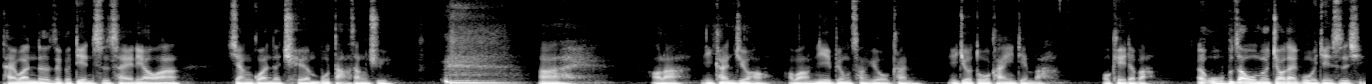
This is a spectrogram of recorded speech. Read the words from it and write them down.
台湾的这个电池材料啊相关的全部打上去，哎，好啦，你看就好，好不好？你也不用传给我看，你就多看一点吧，OK 的吧？哎，我不知道我有没有交代过一件事情，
